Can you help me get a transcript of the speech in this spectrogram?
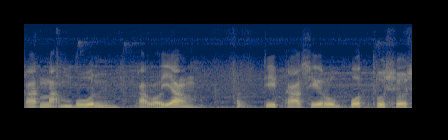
karena embun kalau yang dikasih rumput khusus.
